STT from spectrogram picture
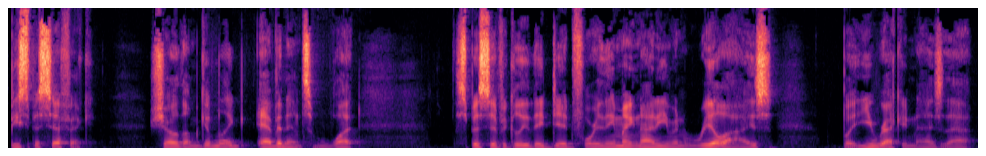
be specific. Show them, give them like evidence of what specifically they did for you. They might not even realize, but you recognize that.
